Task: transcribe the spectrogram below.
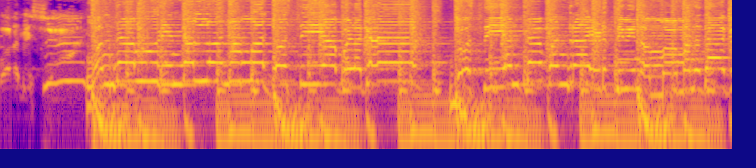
ಒಂದ ಊರಿಂದಲ್ಲೋ ನಮ್ಮ ದೋಸ್ತಿಯ ಬಳಗ. ದೋಸ್ತಿ ಅಂತ ಬಂದ್ರ ಇಡ್ತೀವಿ ನಮ್ಮ ಮನದಾಗ.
